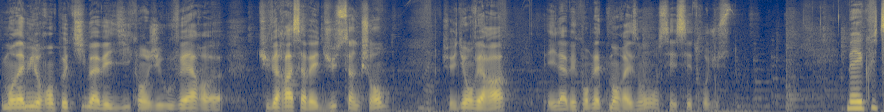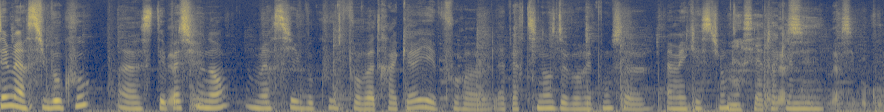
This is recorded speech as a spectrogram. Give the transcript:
Mon ami Laurent Petit m'avait dit quand j'ai ouvert, euh, tu verras, ça va être juste 5 chambres. Je lui ai dit, on verra. Et il avait complètement raison, c'est c'est trop juste. Bah écoutez, merci beaucoup. Euh, C'était Merci. passionnant. Merci beaucoup pour votre accueil et pour euh, la pertinence de vos réponses euh, à mes questions. Merci à toi, Merci, Camille. merci beaucoup.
